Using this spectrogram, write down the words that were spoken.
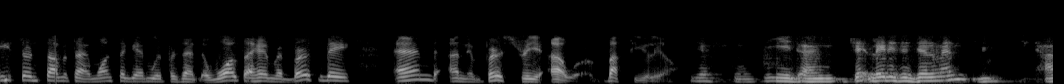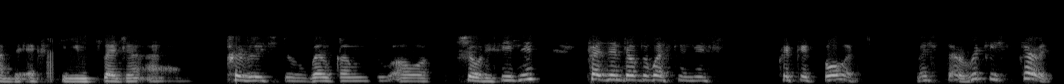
Eastern Standard Time. Once again, we'll present the Walter Henry birthday and anniversary hour. Back to you, Leo. Yes, indeed. And ladies and gentlemen, we have the extreme pleasure and privilege to welcome to our show this evening, President of the West Indies Cricket Board, Mr. Rickey Skerritt.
